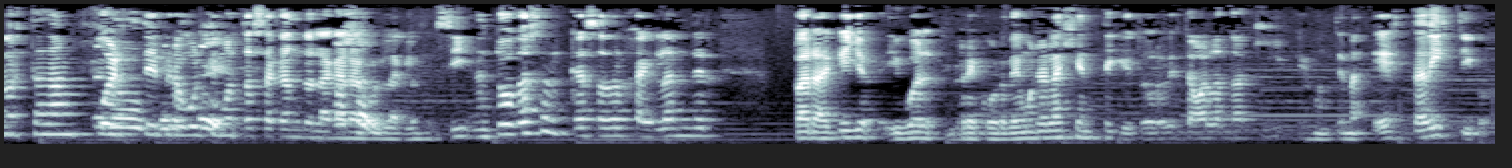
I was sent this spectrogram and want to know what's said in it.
No está tan fuerte, pero, último está sacando la cara por la clase. Sí, en todo caso, el cazador Highlander, para aquello, igual recordémosle a la gente que todo lo que estamos hablando aquí es un tema estadístico.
